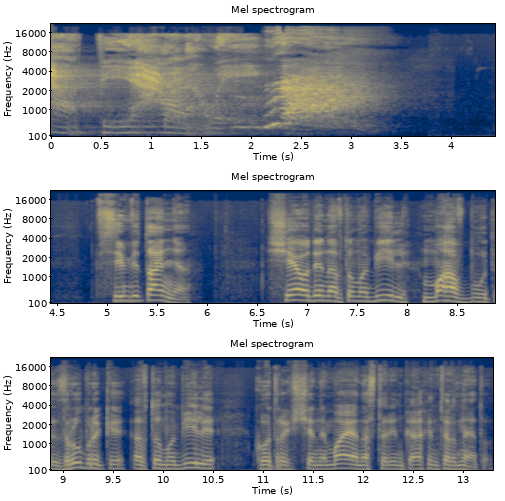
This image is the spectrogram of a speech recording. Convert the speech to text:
Happy Halloween. Всім вітання! Ще один автомобіль мав бути з рубрики автомобілі, котрих ще немає на сторінках інтернету.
